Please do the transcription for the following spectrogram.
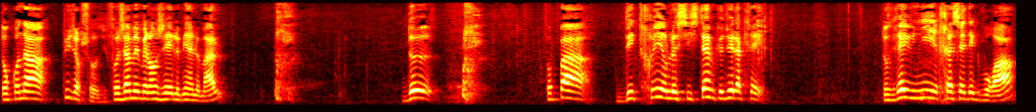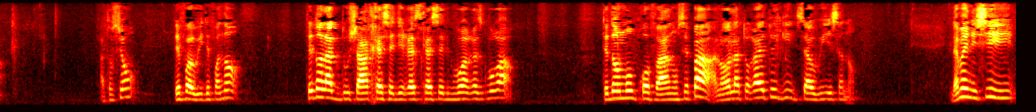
Donc on a plusieurs choses. Il faut jamais mélanger le bien et le mal. Deux, faut pas détruire le système que Dieu l'a créé. Donc réunir Chesed et. Attention. Des fois oui, des fois non. T'es dans l'Akdusha, Chesed il reste Chesed, Gvura reste Gvura. T'es dans le monde profane, on sait pas. Alors la Torah te guide, ça oui et ça non. Il amène ici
